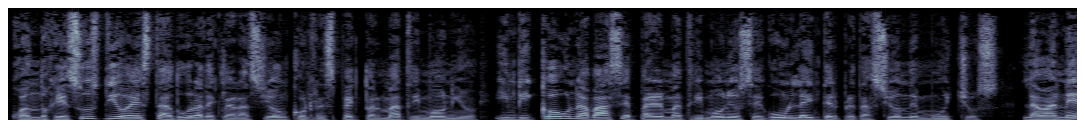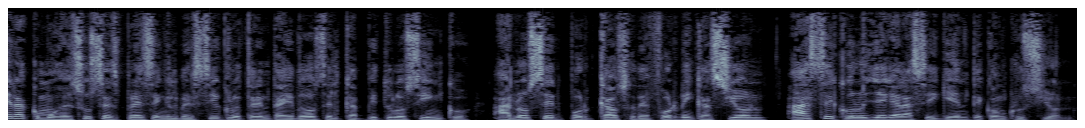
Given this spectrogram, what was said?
Cuando Jesús dio esta dura declaración con respecto al matrimonio, indicó una base para el matrimonio según la interpretación de muchos. La manera como Jesús se expresa en el versículo 32 del capítulo 5, a no ser por causa de fornicación, hace que uno llegue a la siguiente conclusión.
